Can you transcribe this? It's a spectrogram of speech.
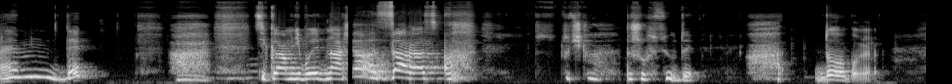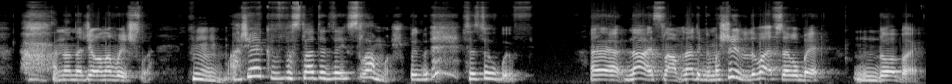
Ем, де Ці камні будуть наші. Зараз. Ах, Стучка, пішов сюди. Добре. Ах, Вона начала вийшла. Хм, а що як послати до ісламу, щоб він все це робив? Е, на, іслам, на тобі машину, давай все роби. Добре.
